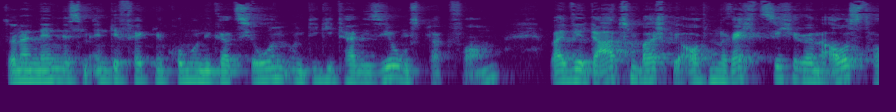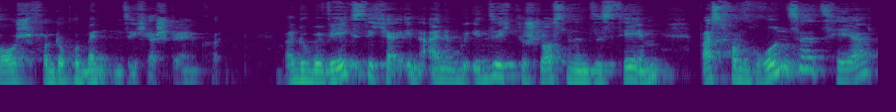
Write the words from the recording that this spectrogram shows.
sondern nennen es im Endeffekt eine Kommunikation und Digitalisierungsplattform, weil wir da zum Beispiel auch einen rechtssicheren Austausch von Dokumenten sicherstellen können. Weil du bewegst dich ja in einem in sich geschlossenen System, was vom Grundsatz her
